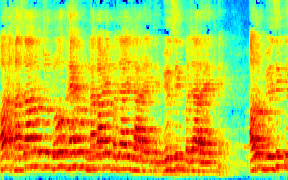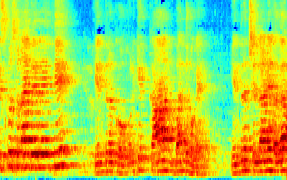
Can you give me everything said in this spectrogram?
और हज़ारों जो लोग हैं, वो नगाड़े बजाए जा रहे थे म्यूज़िक बजा रहे थे। और वो म्यूज़िक किसको सुनाई दे रही थी? इंद्र को। उनके कान बंद हो गए। इंद्र चिल्लाने लगा,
